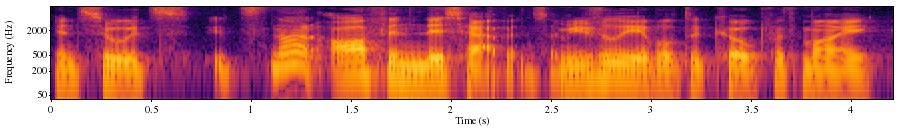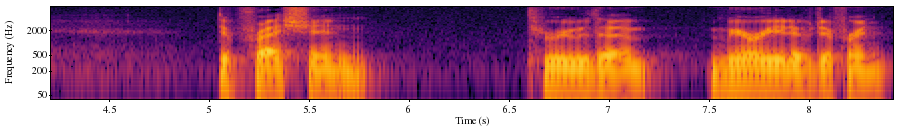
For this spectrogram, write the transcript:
And so it's it's not often this happens. I'm usually able to cope with my depression through the myriad of different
